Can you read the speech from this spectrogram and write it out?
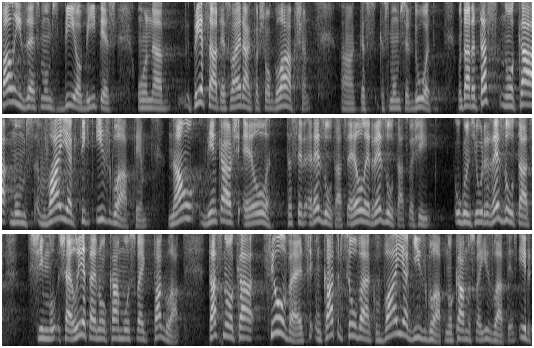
palīdzēs mums dievu bīties un uh, priecāties vairāk par šo glābšanu kas, kas mums ir dota. Un tātad tas, no kā mums vajag tikt izglābtiem, nav vienkārši elle. Tas ir rezultāts. Elle ir rezultāts, vai šī ugunsjūra ir rezultāts šim, šai lietai, no kā mums vajag paglābt. Tas, no kā cilvēci un katru cilvēku vajag izglābt, no kā mums vajag izglābties, ir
